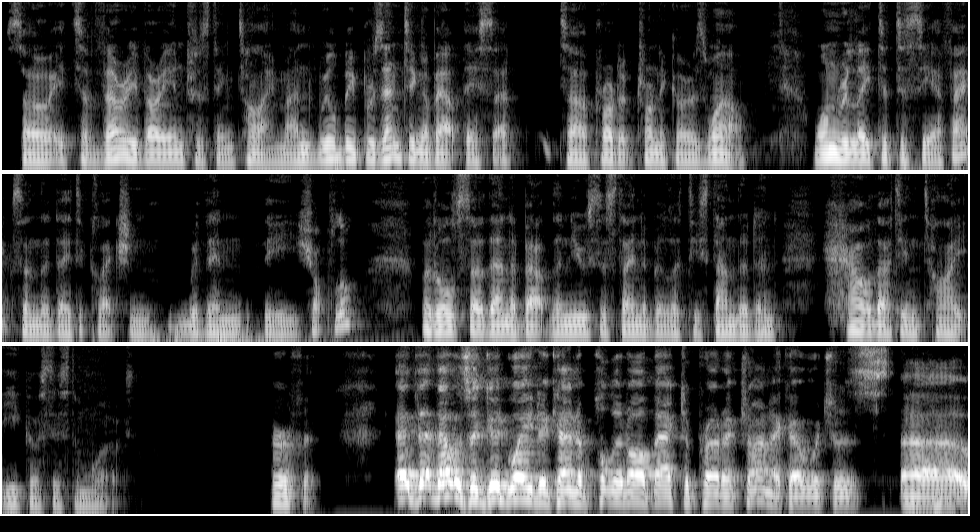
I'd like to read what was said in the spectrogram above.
So it's a very, very interesting time. And we'll be presenting about this at uh, Productronica as well one related to CFX and the data collection within the shop floor, but also then about the new sustainability standard and how that entire ecosystem works. Perfect. Uh, that, that was a good way to kind of pull it all back to Productronica, which was uh,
